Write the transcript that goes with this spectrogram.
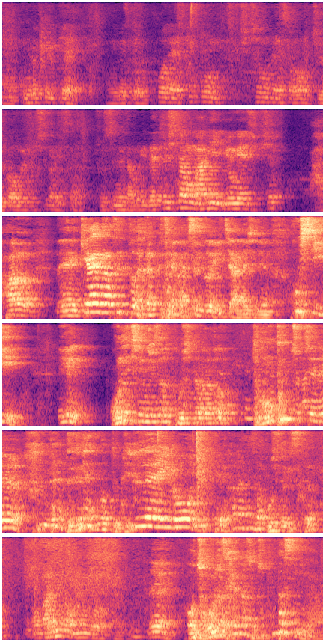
어, 고객들께 이게 또 후원의 상품 추첨을 해서 즐거움을 줄 수가 있어 좋습니다. 우리 네트 시장 많이 이용해 주십시오. 아, 네, 깨알 같은 또 그때 말씀도 잊지 않으시네요. 혹시 이게 어느 지역에서 보시더라도 경품 축제를 한 달 내내 한 것도 릴레이로 이렇게 하는 행사 보신 적 있어요? 어, 많이는 없는 거. 네. 어, 저는 살면서 처음 봤습니다.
